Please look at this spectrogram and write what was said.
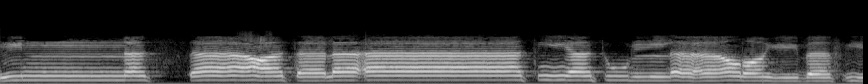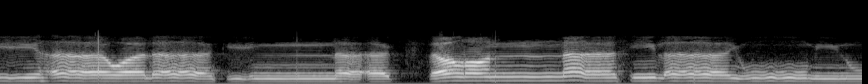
إن الساعة لآتية لا ريب فيها ولكن أكثر أكثر الناس لا يؤمنون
